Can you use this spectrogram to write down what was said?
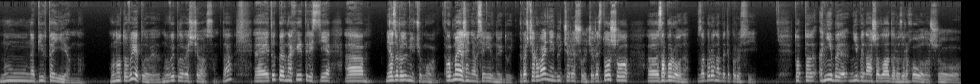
ну, напівтаємно. Воно то випливе, ну випливе з часом. Да? Е, і тут певна хитрість є. Е, я зрозумів, чому. Обмеження все рівно йдуть. Розчарування йдуть через що? Через те, що е, заборона. Заборона бити по Росії. Тобто, ніби, ніби наша влада розраховувала, що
